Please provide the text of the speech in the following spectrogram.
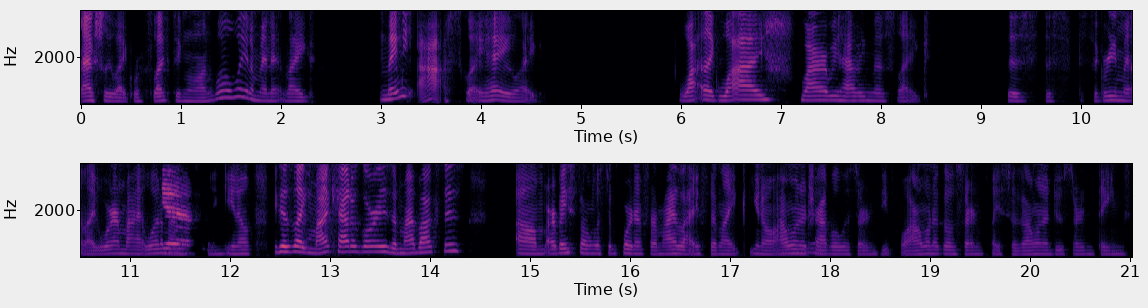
actually like reflecting on well wait a minute like maybe ask like hey like why like why why are we having this like this this disagreement like where am i what am yeah. i missing? You know? Because like my categories and my boxes um, are based on what's important for my life. And like, you know, I want to mm-hmm. travel with certain people. I want to go certain places. I want to do certain things.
